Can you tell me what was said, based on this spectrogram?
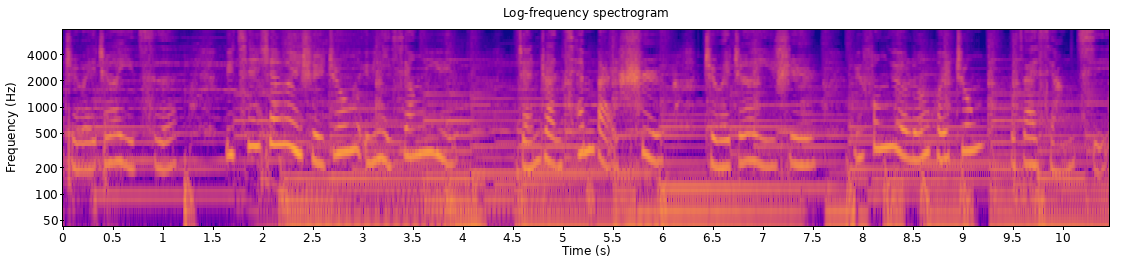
只为这一次，于千山万水中与你相遇，辗转千百世，只为这一世，于风月轮回中不再想起。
